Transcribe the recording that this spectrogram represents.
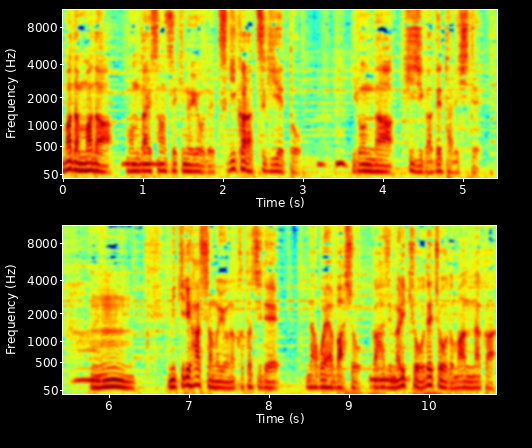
まだまだ問題山積のようで次から次へといろんな記事が出たりして、はい。うん。見切り発車のような形で名古屋場所が始まり、今日でちょうど真ん中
